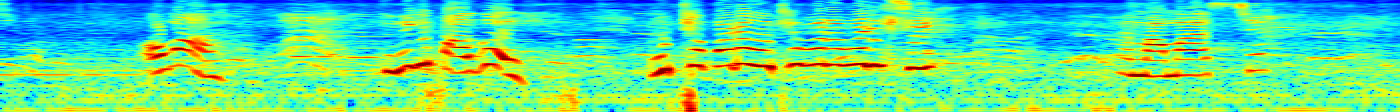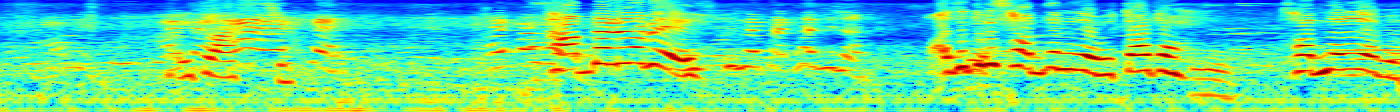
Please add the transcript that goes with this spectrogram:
ছিটাল ও মা তুমি কি পাগল? উঠে পড়ো উঠে পড়ো বলছি। মামা আসছে। এই তো আসছে। সাবধানে যাবে? আচ্ছা তুমি সাবধানে যাবে টাটা। সাবধানে যাবে।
